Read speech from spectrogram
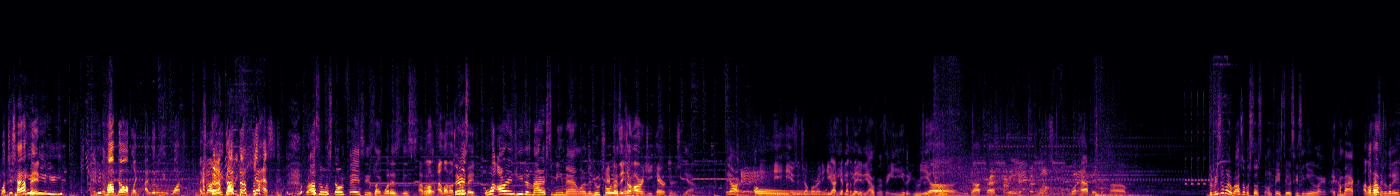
what just happened? and He popped off. Like I literally watched. I saw him. He done. He's like, yes. Russell was stone faced. He's like, "What is this?" I what love- is- I love how stone-faced- What RNG does matters to me, man? When the neutral Hey, bro, is these one- are RNG characters. Yeah, they are. Oh, He- he used his jump already. He got hit did, by the he bacon. did. I was gonna say he either used He, his jump. uh, he got that game. What happened. Um, The reason why Russell was so stone faced too is because he knew like I come back. I love how- invincibility.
